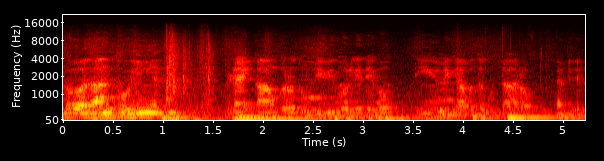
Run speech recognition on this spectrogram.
वो अजान तो ही नहीं अभी। बेटा एक काम करो तुम टीवी खोल के देखो। टीवी में क्या पता कुछ आ रहा हो। अभी देख।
